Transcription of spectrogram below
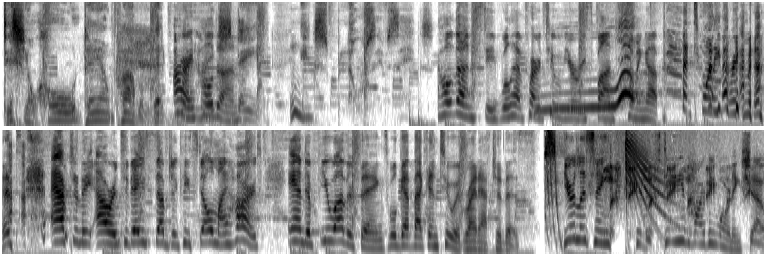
this your whole damn problem. That All right, one hold night on. Stand. Hold on, Steve. We'll have part two of your response coming up. 23 minutes after the hour. Today's subject, He Stole My Heart, and a few other things. We'll get back into it right after this. You're listening to the Steve Harvey Morning Show.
